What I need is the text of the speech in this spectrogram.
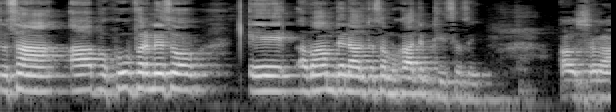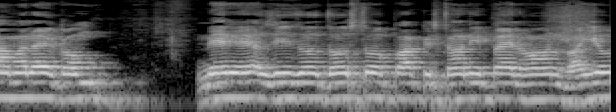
तुसा आप खूब फरमेसो ए आवाम के नाल तुसा मुखातिब थी सो अस्सलाम असलकुम मेरे अजीज़ों, दोस्तों, पाकिस्तानी पहलवान भाइयों,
